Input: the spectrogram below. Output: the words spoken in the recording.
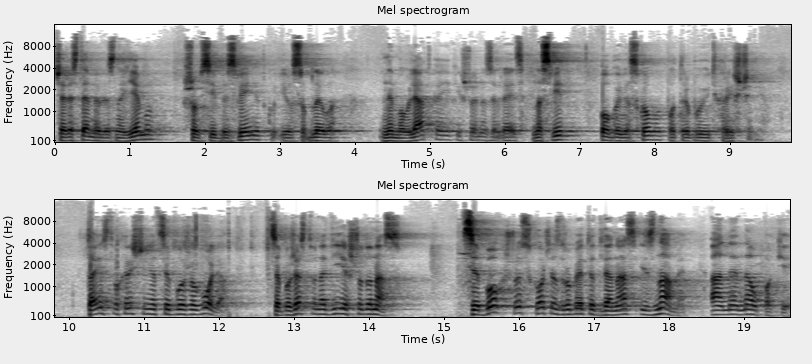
Через те ми визнаємо, що всі без винятку, і особливо немовлятка, які щойно з'являються, на світ обов'язково потребують хрещення. Таїнство хрещення це Божа воля, це божественна дія щодо нас. Це Бог щось хоче зробити для нас і з нами, а не навпаки.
